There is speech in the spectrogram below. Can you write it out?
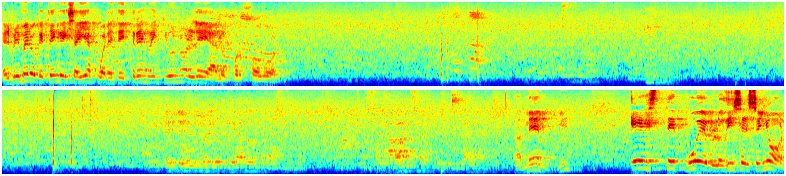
El primero que tenga Isaías 43, 21, léalo, por favor. Amén. Este pueblo, dice el Señor,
